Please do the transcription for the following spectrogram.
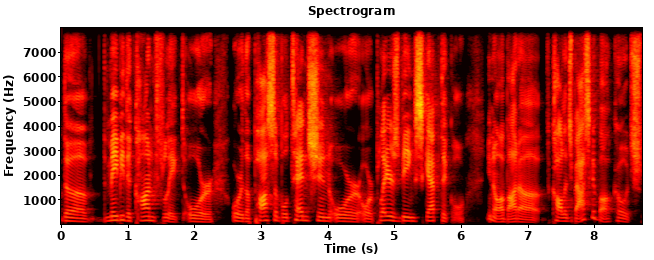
the maybe the conflict or or the possible tension or or players being skeptical you know, about a college basketball coach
